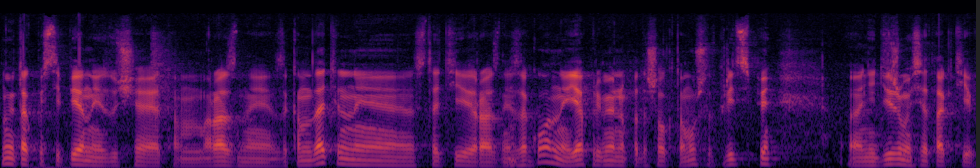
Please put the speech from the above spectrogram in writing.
Ну и так постепенно изучая там разные законодательные статьи, разные законы, я примерно подошел к тому, что, в принципе, э, недвижимость – это актив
